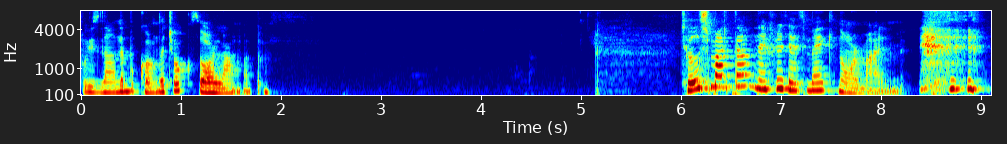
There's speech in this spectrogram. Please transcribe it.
Bu yüzden de bu konuda çok zorlanmadım. Çalışmaktan nefret etmek normal mi?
